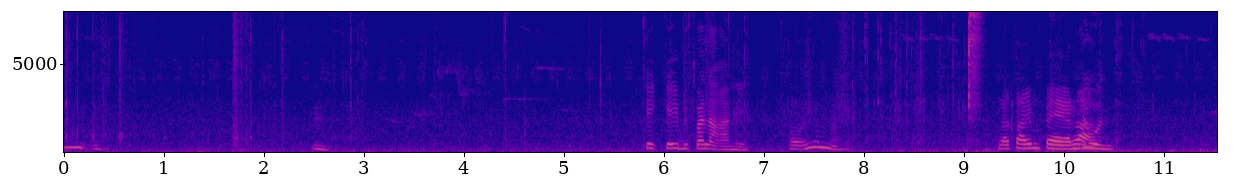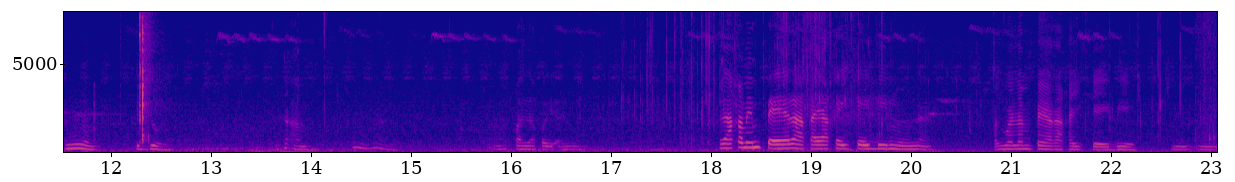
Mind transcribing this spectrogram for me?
Mm-mm. Mm. KKB pala kami. Oo naman. Wala tayong pera. June. Ano yun? June. Saan? Ayan. Ah, Akala ko yung ano. Wala kaming pera, kaya kay KB muna. Pag walang pera kay KB. Mm-mm.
